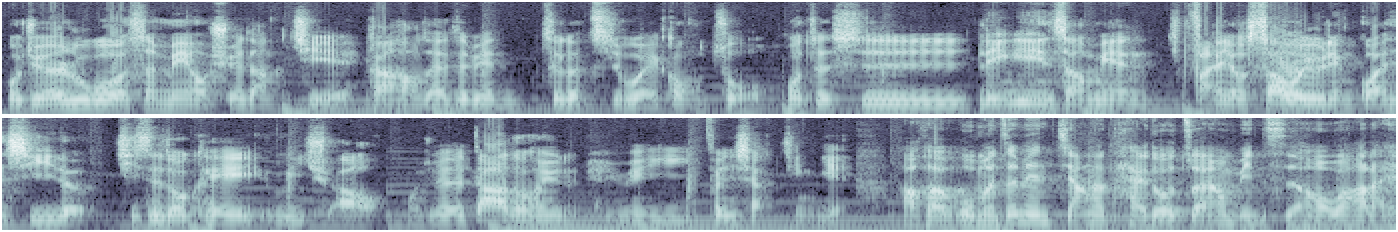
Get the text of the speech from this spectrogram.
我觉得如果我身边有学长姐刚好在这边这个职位工作，或者是 LinkedIn 上面反正有稍微有点关系的，其实都可以 reach out。我觉得大家都很很愿意分享经验。好，可我们这边讲了太多专有名词，然后我要来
